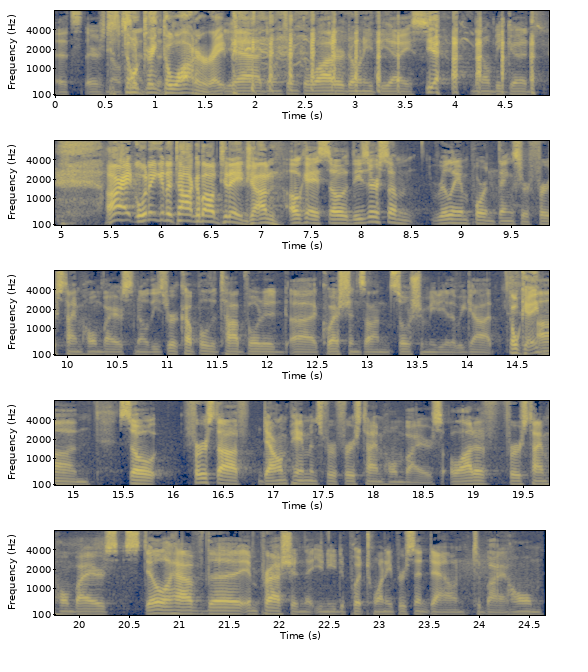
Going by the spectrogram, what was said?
It's there's Just no don't drink in- the water, right? Yeah, don't drink the water. Don't eat the ice. Yeah. then it'll be good. All right, what are you going to talk about today, John? Okay, so these are some really important things for first time homebuyers to know. These were a couple of the top voted uh, questions on social media that we got. Okay. Um, so, first off, down payments for first time homebuyers. A lot of first time homebuyers still have the impression that you need to put 20% down to buy a home.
